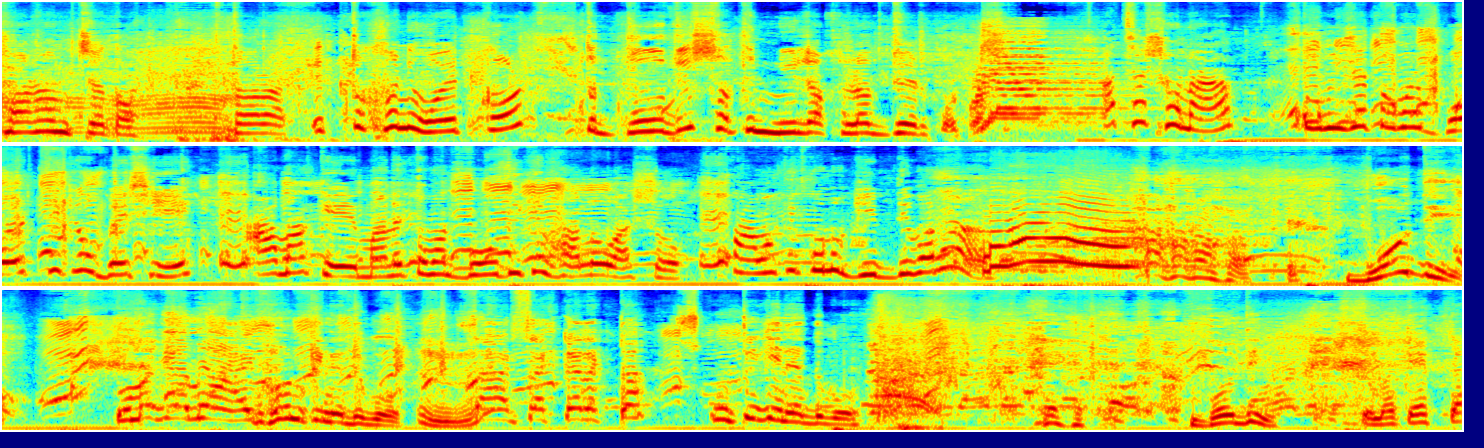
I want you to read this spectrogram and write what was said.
হারাম চেত তোরা একটুখানি ওয়েট কর তোর বৌদির সাথে নীলা খেলা বের করছি। আচ্ছা শোনা তুমি যে তোমার বউয়ের থেকেও বেশি আমাকে মানে তোমার বৌদিকে ভালোবাসো তা আমাকে কোনো গিফট দিবা না? বৌদি তোমাকে আমি আইফোন কিনে দেবো চার চাক্কার একটা স্কুটি কিনে দেবো। বৌদি তোমাকে একটা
